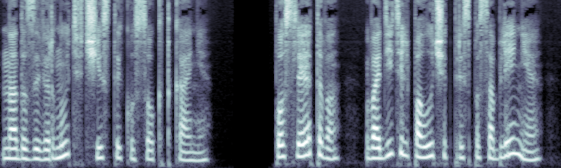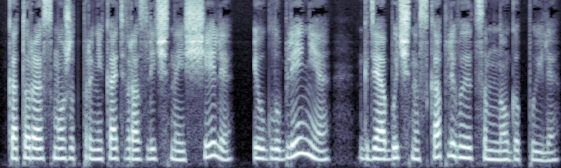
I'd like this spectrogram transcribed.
надо завернуть в чистый кусок ткани. После этого водитель получит приспособление, которое сможет проникать в различные щели и углубления, где обычно скапливается много пыли.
